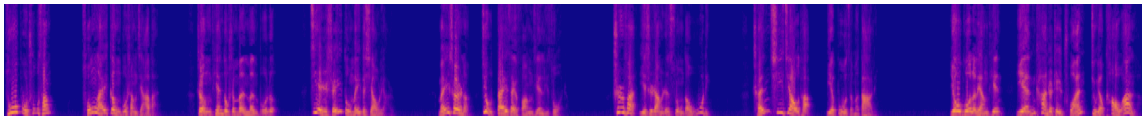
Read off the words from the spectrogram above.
足不出舱，从来更不上甲板，整天都是闷闷不乐，见谁都没个笑脸没事呢，就待在房间里坐着。吃饭也是让人送到屋里，陈七叫他也不怎么搭理。又过了两天，眼看着这船就要靠岸了。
